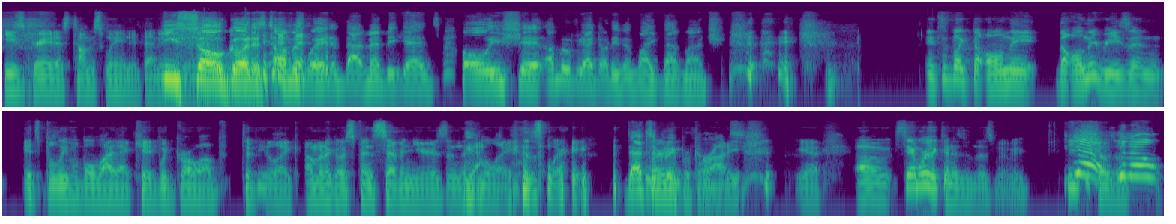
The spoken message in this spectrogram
he's great as Thomas Wayne and Batman. He's Begins. so good as Thomas Wayne in Batman Begins. Holy shit, a movie I don't even like that much. it's like the only the only reason it's believable why that kid would grow up to be like i'm gonna go spend seven years in the Yeah. himalayas learning That's a great performance. karate yeah um sam worthington is in this movie He Yeah, you know,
